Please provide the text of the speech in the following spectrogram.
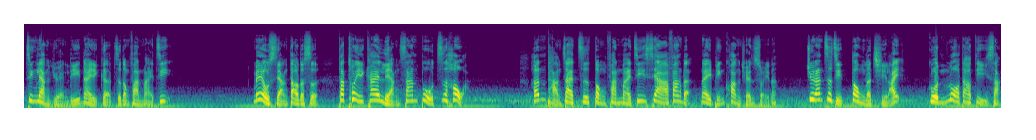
尽量远离那一个自动贩卖机。没有想到的是，他退开两三步之后啊，横躺在自动贩卖机下方的那一瓶矿泉水呢，居然自己动了起来，滚落到地上，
